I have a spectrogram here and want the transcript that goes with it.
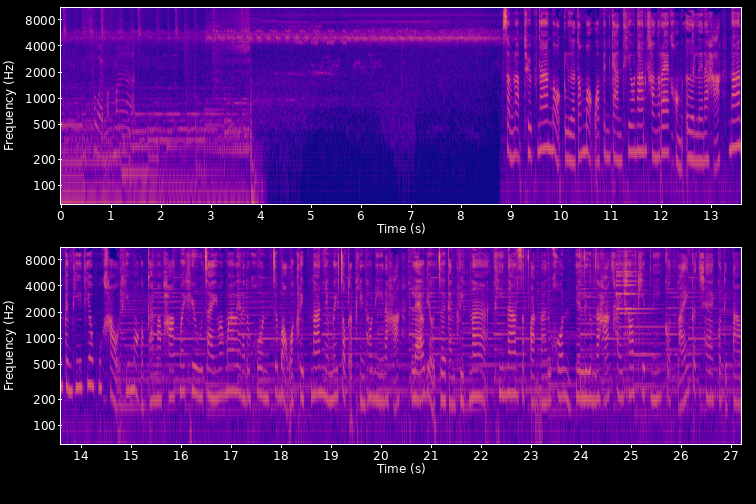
ๆ สวยมากๆ สำหรับทริปน่านบ่อเกลือต้องบอกว่าเป็นการเที่ยวน่านครั้งแรกของเอิญเลยนะคะน่านเป็นที่เที่ยวภูเขาที่เหมาะกับการมาพักมาฮิวใจมากๆเลยนะทุกคน จะบอกว่าคลิปน่านยังไม่จบแต่เพียงเท่านี้นะคะ แล้วเดี๋ยวเจอกันคลิปหน้าที่น่านสปันนะทุกคน อย่าลืมนะคะ ใครชอบคลิปนี้กดไลค์กดแชร์กดติดตาม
